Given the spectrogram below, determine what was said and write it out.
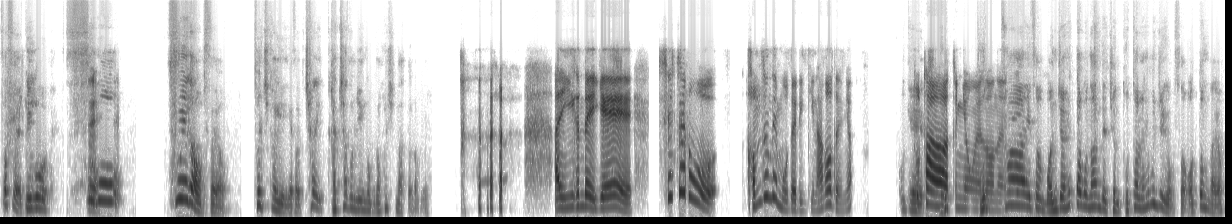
썼어요. 그리고 쓰고 후회가 없어요. 솔직하게 얘기해서 차라리 가차 돌리는 것보다 훨씬 낫더라고요. 아니 이- 근데 이게 실제로 검증된 모델이긴 하거든요. 오케이. 도타 같은 경우에서는 도타에서 먼저 했다고는 하는데 전 도타를 해본 적이 없어. 어떤가요?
